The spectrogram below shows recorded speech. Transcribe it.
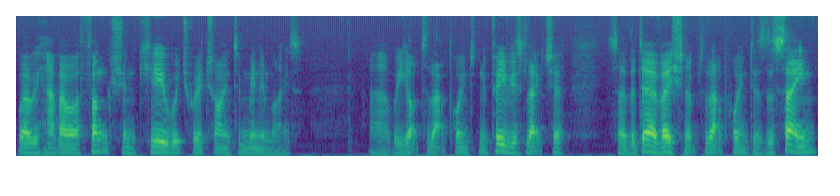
where we have our function q which we're trying to minimize. Uh, we got to that point in the previous lecture, so the derivation up to that point is the same.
